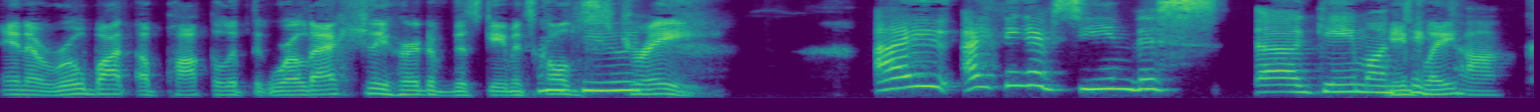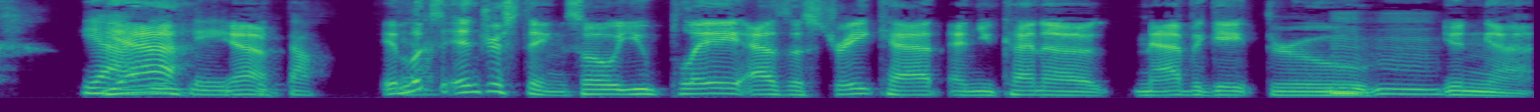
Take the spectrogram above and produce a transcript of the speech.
in a robot apocalyptic world. I actually heard of this game. It's called. Stray. I I think I've seen this uh, game on Gameplay? TikTok. Yeah, Yeah, gameplay, yeah. TikTok. It Yeah. looks interesting. So you play as a stray cat and you kind of navigate through yun nga,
